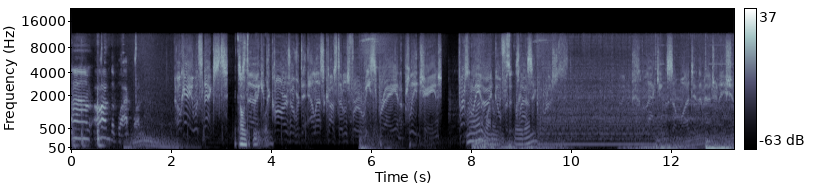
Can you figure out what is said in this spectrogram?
Um, I'll have the black one. Okay, what's next? I count Just the uh, green get one. the cars over to LS Customs for a respray and a plate change. Oh, Personally, I don't I'd wanna go for the respray them. classic brushed. Lacking somewhat in imagination.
